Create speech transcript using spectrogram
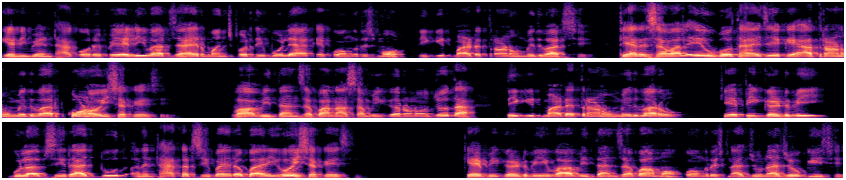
ગેનીબેન ઠાકોરે પહેલીવાર જાહેર મંચ પરથી બોલ્યા કે કોંગ્રેસમાં ટિકિટ માટે ત્રણ ઉમેદવાર છે. ત્યારે સવાલ એ ઊભો થાય છે કે આ ત્રણ ઉમેદવાર કોણ હોઈ શકે છે? વા વિધાનસભાના સમીકરણો જોતા ટિકિટ માટે ત્રણ ઉમેદવારો કેપી ગઢવી, ગુલાબસિંહ રાજપૂત અને ઠાકરસિંહભાઈ રબારી હોઈ શકે છે. કેપી ગઢવી વા વિધાનસભામાં કોંગ્રેસના જૂના જોગી છે.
